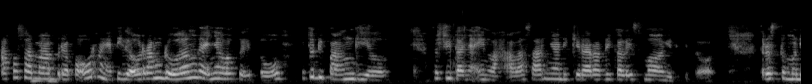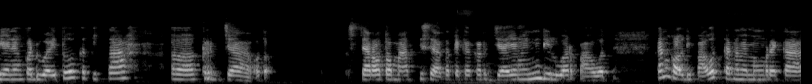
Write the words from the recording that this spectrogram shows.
aku sama berapa orang ya, 3 orang doang kayaknya waktu itu, itu dipanggil. Terus ditanyain lah alasannya, dikira radikalisme gitu-gitu. Terus kemudian yang kedua itu ketika, eee, kerja oto secara otomatis ya ketika kerja yang ini di luar PAUD. Kan kalau di PAUD karena memang mereka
